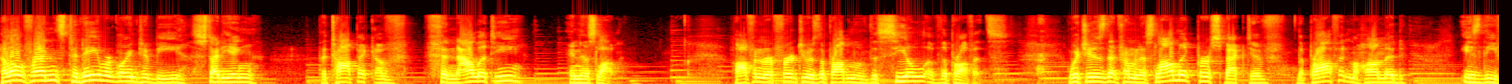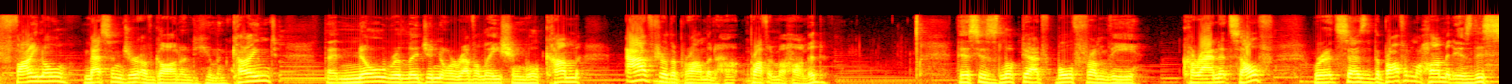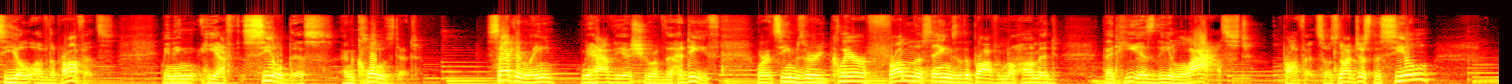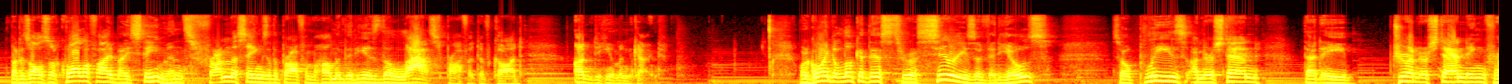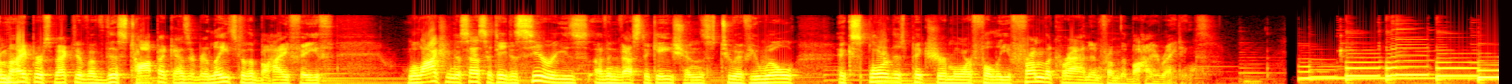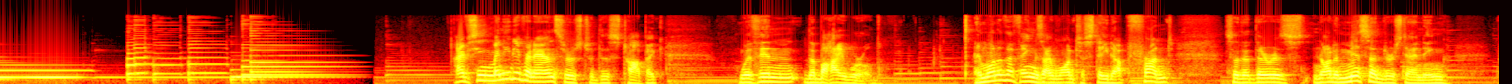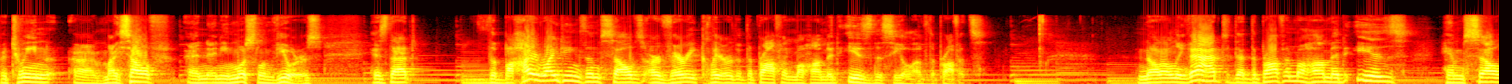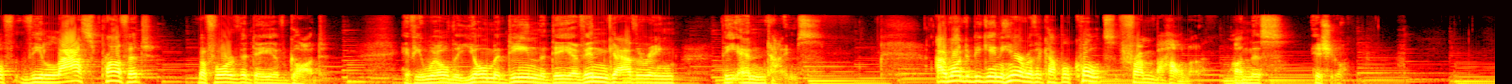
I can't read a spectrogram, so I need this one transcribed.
Hello friends, today we're going to be studying the topic of finality in Islam, often referred to as the problem of the seal of the prophets, which is that from an Islamic perspective, the Prophet Muhammad is the final messenger of God unto humankind, that no religion or revelation will come after the Prophet Muhammad. This is looked at both from the Quran itself, where it says that the Prophet Muhammad is the seal of the prophets, meaning he hath sealed this and closed it. Secondly, we have the issue of the Hadith, where it seems very clear from the sayings of the Prophet Muhammad that he is the last prophet. So it's not just the seal, but is also qualified by statements from the sayings of the Prophet Muhammad that he is the last prophet of God unto humankind. We're going to look at this through a series of videos, so please understand that a true understanding from my perspective of this topic as it relates to the Baha'i faith will actually necessitate a series of investigations to, if you will, explore this picture more fully from the Quran and from the Baha'i writings. I've seen many different answers to this topic within the Baha'i world. And one of the things I want to state up front so that there is not a misunderstanding between uh, myself and any Muslim viewers is that the Baha'i writings themselves are very clear that the Prophet Muhammad is the seal of the prophets. Not only that, that the Prophet Muhammad is himself the last prophet before the day of God. If you will, the Yom Adin, the day of ingathering, the end times. I want to begin here with a couple quotes from Baha'u'llah on this issue.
